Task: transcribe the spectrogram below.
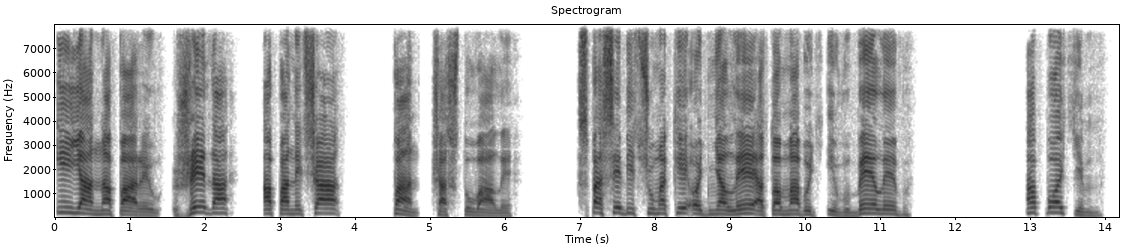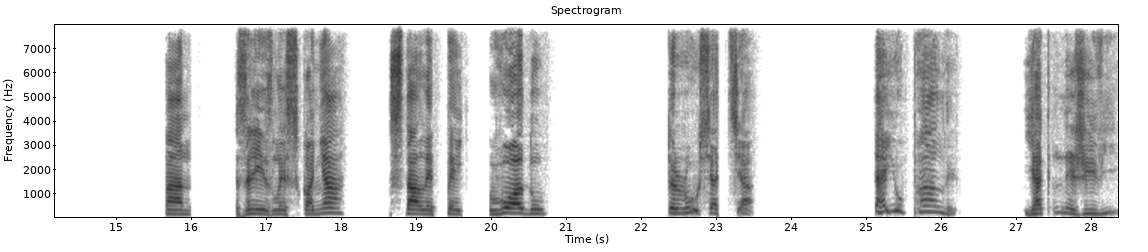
І я напарив жида, а панича пан частували. Спасибі чумаки одняли, а то, мабуть, і вбили б. А потім пан злізли з коня, стали пить воду, трусяться та й упали, як неживі.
